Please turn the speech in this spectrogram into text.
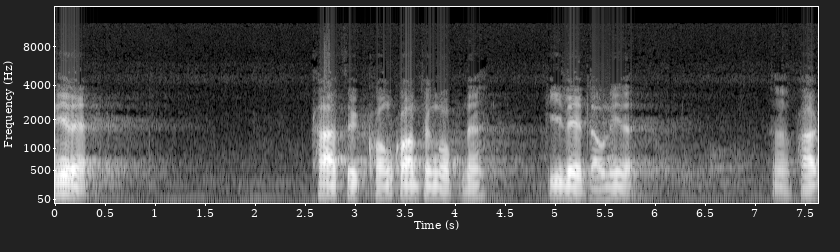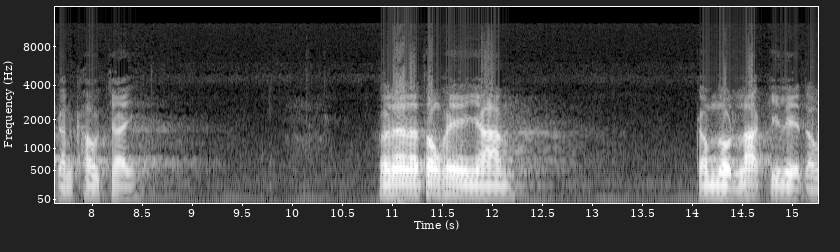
นี่แหละค่าศึกของความสงบนะ กิเลสเหล่านี้แหละพากันเข้าใจ เพราะนั้นเราต้องพยายามกำหนดละกิเลสเหล่า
